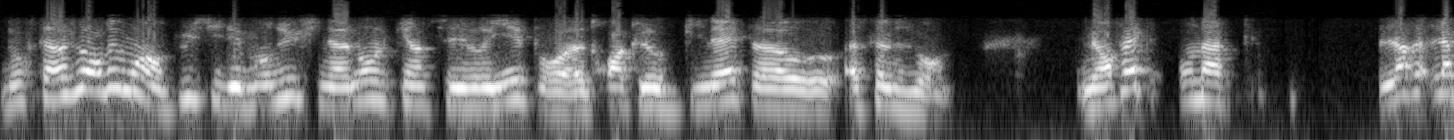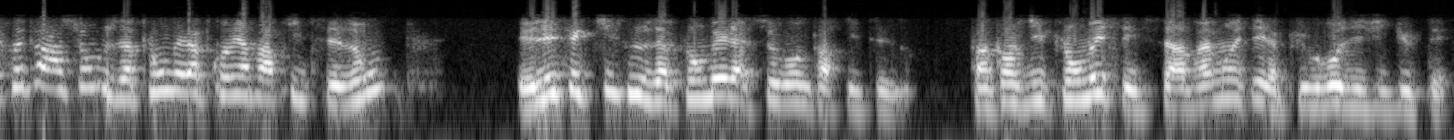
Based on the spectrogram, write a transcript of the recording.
Donc c'est un joueur de moins. En plus, il est vendu finalement le 15 février pour euh, trois clubs pinettes à, à Salzbourg. Mais en fait, on a la, préparation nous a plombé la première partie de saison et l'effectif nous a plombé la seconde partie de saison. Enfin, quand je dis plombé, c'est que ça a vraiment été la plus grosse difficulté.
